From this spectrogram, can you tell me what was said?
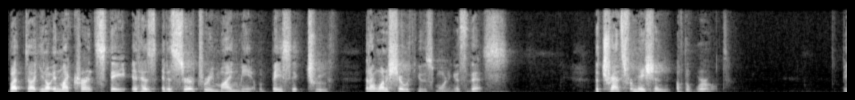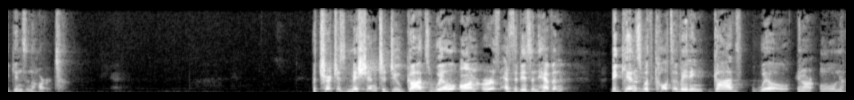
but, uh, you know, in my current state, it has, it has served to remind me of a basic truth that I want to share with you this morning. It's this the transformation of the world begins in the heart. The church's mission to do God's will on earth as it is in heaven begins with cultivating God's will in our own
